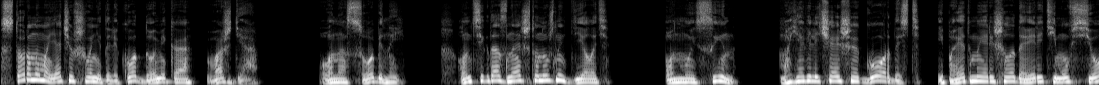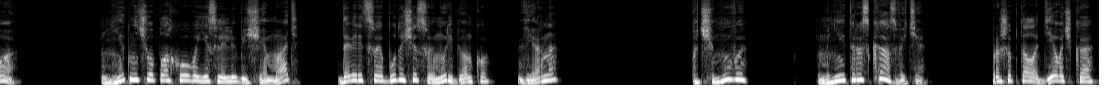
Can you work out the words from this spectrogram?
в сторону маячившего недалеко домика вождя. Он особенный. Он всегда знает, что нужно делать. Он мой сын, моя величайшая гордость, и поэтому я решила доверить ему все. Нет ничего плохого, если любящая мать доверит свое будущее своему ребенку, верно? «Почему вы мне это рассказываете?» прошептала девочка,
